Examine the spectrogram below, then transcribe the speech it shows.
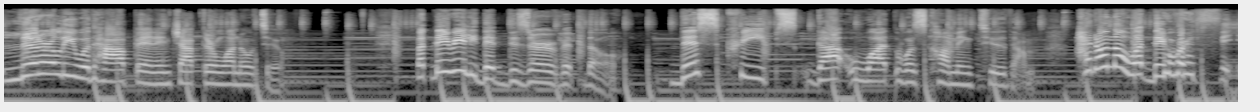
literally would happen in chapter 102. But they really did deserve it though these creeps got what was coming to them. I don't know what they were thi-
